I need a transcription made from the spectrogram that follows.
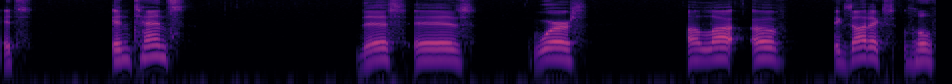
It's intense. This is worth a lot of exotics. Lol.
